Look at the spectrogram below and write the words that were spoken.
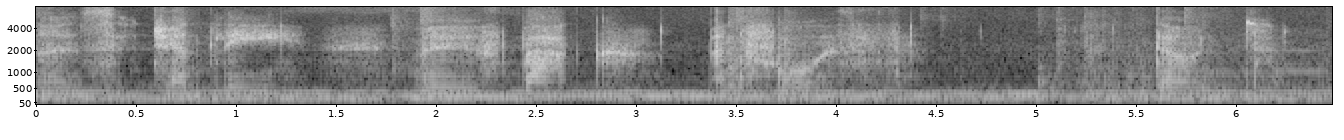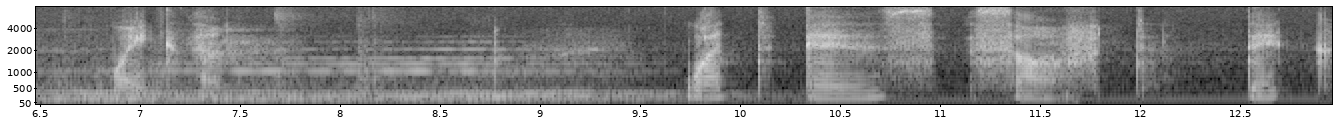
Gently, move back and forth. Don't wake them. What is soft, dick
